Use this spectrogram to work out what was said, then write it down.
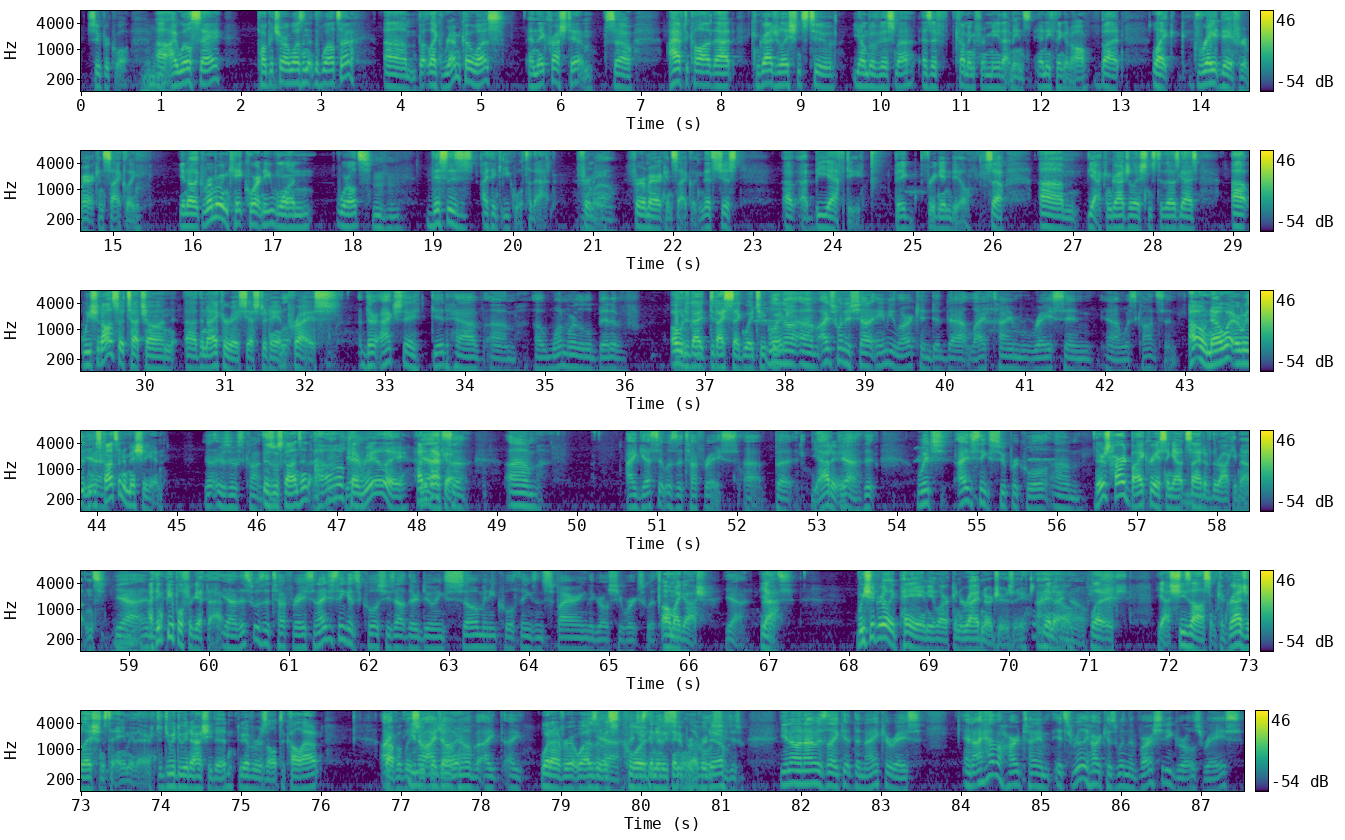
super cool. Uh, I will say, Pogacar wasn't at the Vuelta, um, but like Remco was, and they crushed him. So I have to call out that congratulations to Jumbo Visma, as if coming from me that means anything at all. But like, great day for American cycling. You know, like remember when Kate Courtney won Worlds? Mm-hmm. This is, I think, equal to that for me wow. for American cycling. That's just a, a BFD, big friggin' deal. So, um, yeah, congratulations to those guys. Uh, we should also touch on uh, the NICA race yesterday in Price. There actually I did have um, a, one more little bit of. Oh, did I did I segue too quick? Well, no, um, I just wanted to shout out Amy Larkin did that lifetime race in uh, Wisconsin. Oh no, what, or was it Yeah. Wisconsin or Michigan? It was Wisconsin. It was Wisconsin. I Oh, think, okay, yeah. really? How did Yeah, that go? So, um, I guess it was a tough race, uh, but Yeah, dude. yeah, the, which I just think super cool. Um, There's hard bike racing outside of the Rocky Mountains. yeah, I think people forget that. yeah, this was a tough race, and I just think it's cool. She's out there doing so many cool things, inspiring the girls she works with. Oh my gosh. yeah, Yeah. We should really pay Amy Larkin to ride in our jersey. You I- I know, know. like, yeah, she's awesome. Congratulations to Amy there. Did we do we know how she did? Do we have a result to call out? Probably I, you know, I don't killer. know, but I, I Whatever it was, it was cooler than anything we'll super ever cool. do. Just, you know, and I was like at the NICA race, and I have a hard time. It's really hard because when the varsity girls race,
